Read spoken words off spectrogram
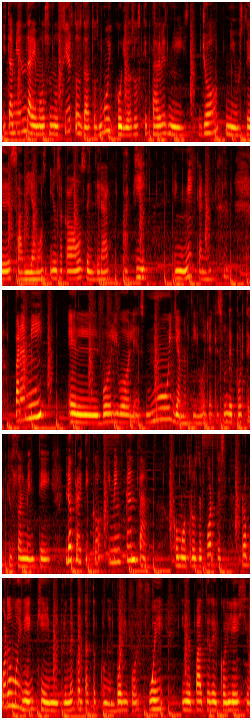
y también daremos unos ciertos datos muy curiosos que tal vez ni yo ni ustedes sabíamos y nos acabamos de enterar aquí en mi canal. Para mí el voleibol es muy llamativo ya que es un deporte que usualmente lo practico y me encanta como otros deportes. Recuerdo muy bien que mi primer contacto con el voleibol fue en el patio del colegio,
